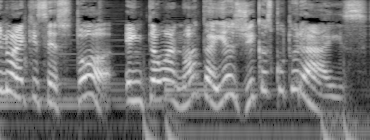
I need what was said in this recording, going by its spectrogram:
E não é que sextou? Então anota aí as dicas culturais.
